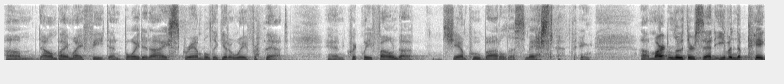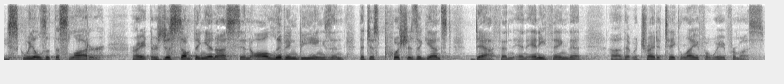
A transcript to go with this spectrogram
um, down by my feet, and boy, did I scramble to get away from that, and quickly found a shampoo bottle to smash that thing. Uh, Martin Luther said, "Even the pig squeals at the slaughter." right? There's just something in us, in all living beings, and that just pushes against death and, and anything that uh, that would try to take life away from us.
